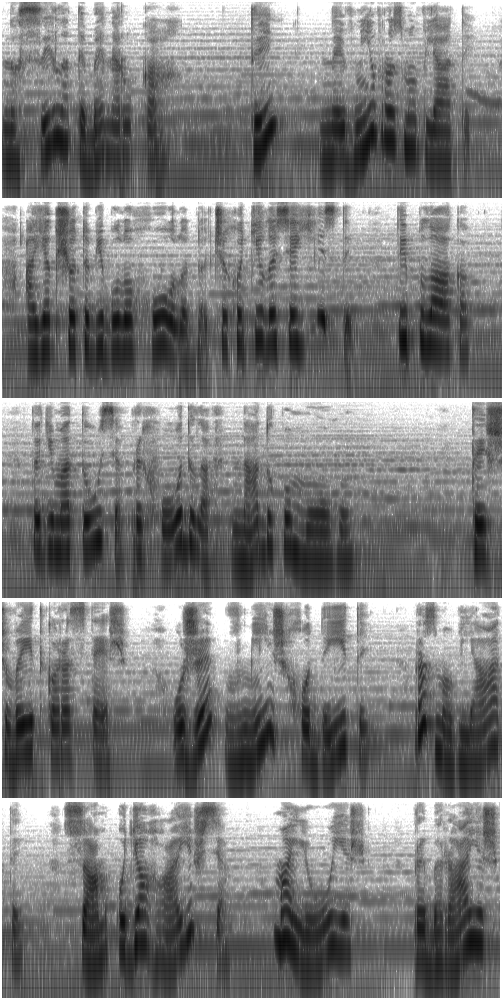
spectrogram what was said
носила тебе на руках. Ти не вмів розмовляти, а якщо тобі було холодно чи хотілося їсти, ти плакав. Тоді матуся приходила на допомогу. Ти швидко ростеш, уже вмієш ходити, розмовляти, сам одягаєшся, малюєш, прибираєш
